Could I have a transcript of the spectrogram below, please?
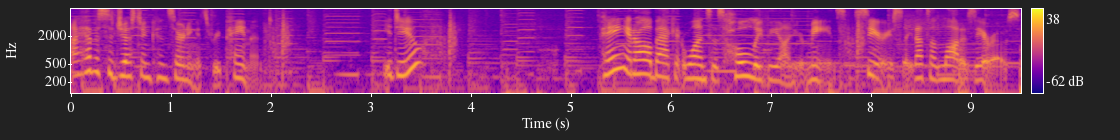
I have a suggestion concerning its repayment. You do? Paying it all back at once is wholly beyond your means. Seriously, that's a lot of zeros.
